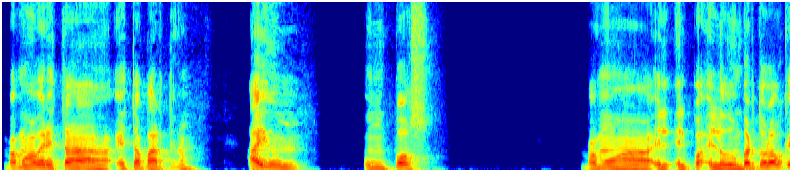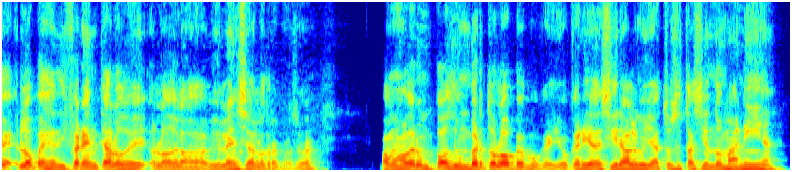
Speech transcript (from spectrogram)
vamos a ver esta, esta parte, ¿no? Hay un, un post. Vamos a. El, lo de Humberto López, López, es diferente a lo de, lo de la violencia, a la otra cosa. Vamos a ver un post de Humberto López, porque yo quería decir algo, ya esto se está haciendo manía.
